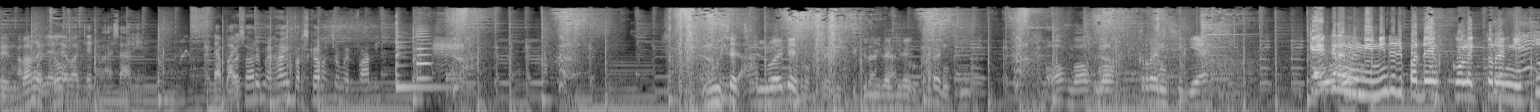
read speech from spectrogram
Keren nggak banget boleh Cok. lewatin Mbak Sari. Ada baik. Sari main hyper sekarang cuma main Fanny. Buset skill gue guys. Gila gila keren sih. Bohong bohong bohong. Keren sih guys. Kayak keren yang ini daripada yang kolektor yang itu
